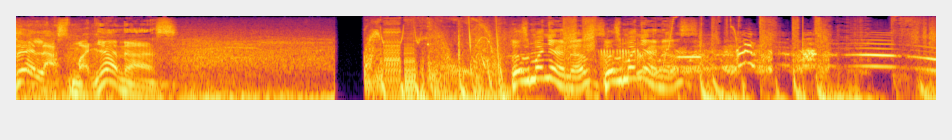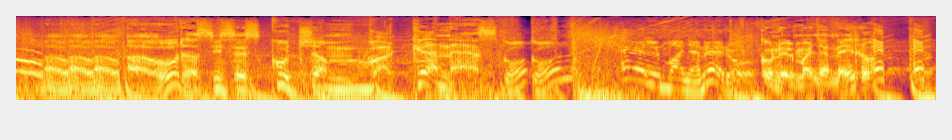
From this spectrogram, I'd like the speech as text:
de las mañanas. Las mañanas, las mañanas. Ahora sí se escuchan bacanas. Con, con el mañanero. Con el mañanero. En, en-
